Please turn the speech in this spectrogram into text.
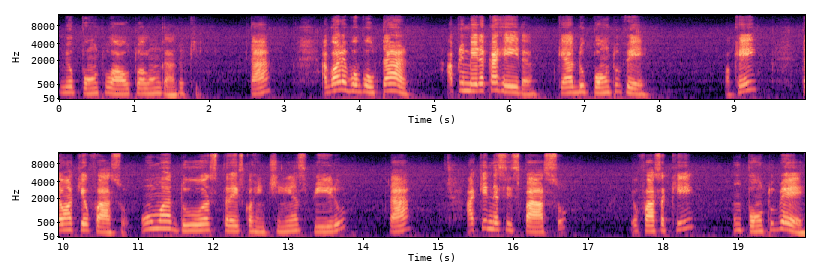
meu ponto alto alongado aqui tá agora eu vou voltar a primeira carreira que é a do ponto V ok? Então aqui eu faço uma duas três correntinhas viro tá? Aqui nesse espaço eu faço aqui um ponto V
